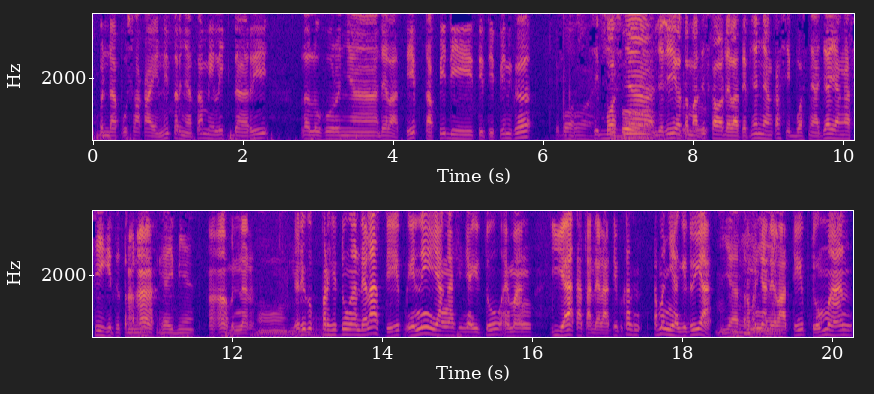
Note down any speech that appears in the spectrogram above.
benda pusaka ini ternyata milik dari leluhurnya Delatif tapi dititipin ke Si bos. si bosnya jadi otomatis kalau Delatifnya nyangka si bosnya aja yang ngasih gitu temen Ah, ah. gaibnya Heeh, benar. oh Jadi perhitungan delatif ini yang ngasihnya itu emang iya kata delatif kan temennya gitu ya. iya Temennya temennya delatif cuman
